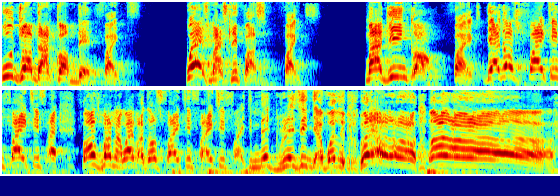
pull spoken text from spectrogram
Who dropped that cup there? Fight. Where's my slippers? Fight. Maginko, fight. They are just fighting, fighting, fighting. Husband and wife are just fighting, fighting, fighting, make raising their voices. Ah!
